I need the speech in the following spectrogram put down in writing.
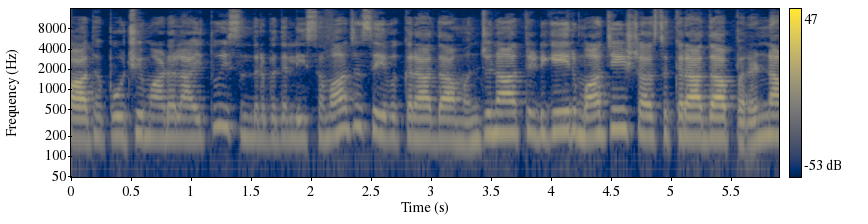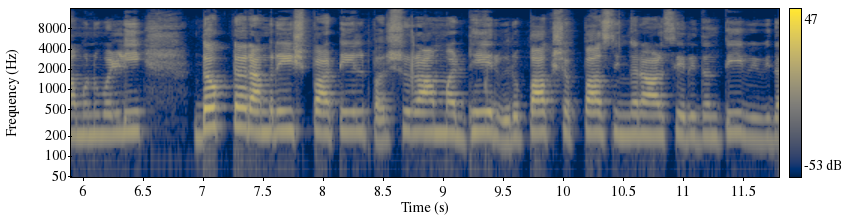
ಪಾದಪೂಜೆ ಮಾಡಲಾಯಿತು. ಈ ಸಂದರ್ಭದಲ್ಲಿ ಸಮಾಜ ಸೇವಕರಾದ ಮಂಜುನಾಥ್ ಇಡಿಗೇರ್, ಮಾಜಿ ಶಾಸಕರಾದ ಪರಣ್ಣ ಮುನುವಳ್ಳಿ, ಡಾಕ್ಟರ್ ಅಮರೀಶ್ ಪಾಟೀಲ್, ಪರಶುರಾಮ್ ಮಡ್ಡೇರ್ ವಿರೂಪಾಕ್ಷಪ್ಪ ಸಿಂಗನಾಳ್ ಸೇರಿದಂತೆ ವಿವಿಧ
